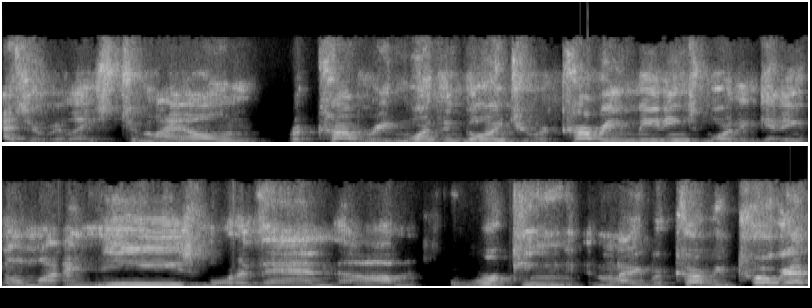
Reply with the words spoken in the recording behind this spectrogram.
as it relates to my own recovery, more than going to recovery meetings, more than getting on my knees, more than um, working my recovery program.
